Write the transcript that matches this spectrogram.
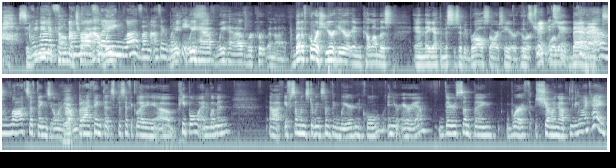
Ah, So you I need love, to come and I try love out. We- laying love on other ladies. We, we have we have recruitment night, but of course you're here in Columbus, and they got the Mississippi Brawl Stars here, who It's are true, equally true. There are lots of things going Yep. on, but I think that specifically uh, people and women, uh, if someone's doing something weird and cool in your area, there's something worth showing up and being like, "Hey,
